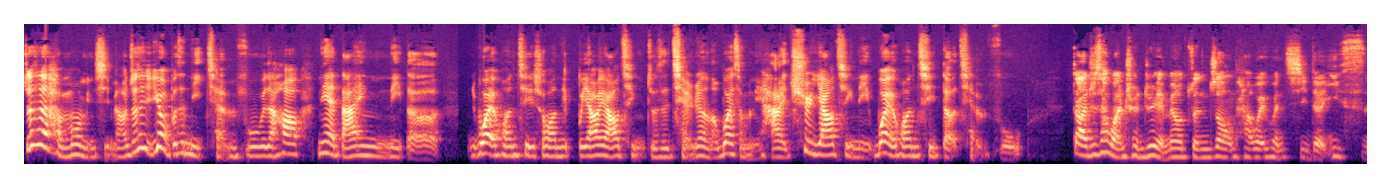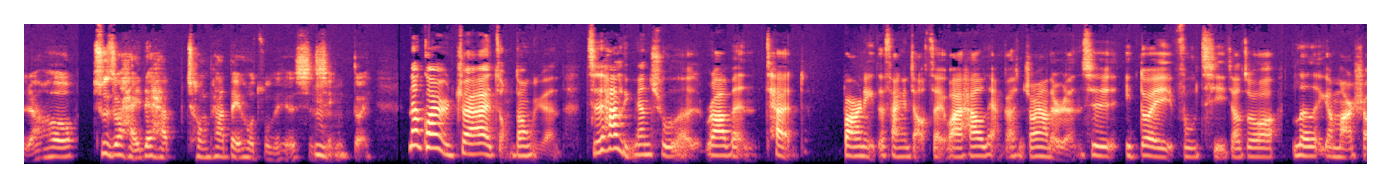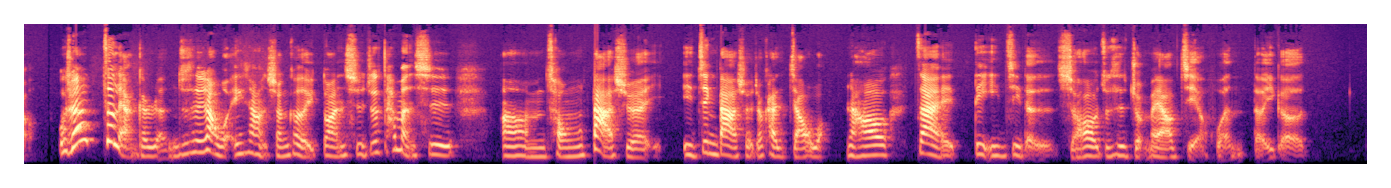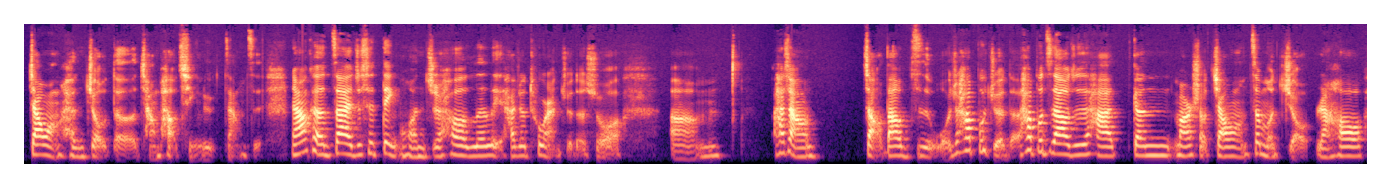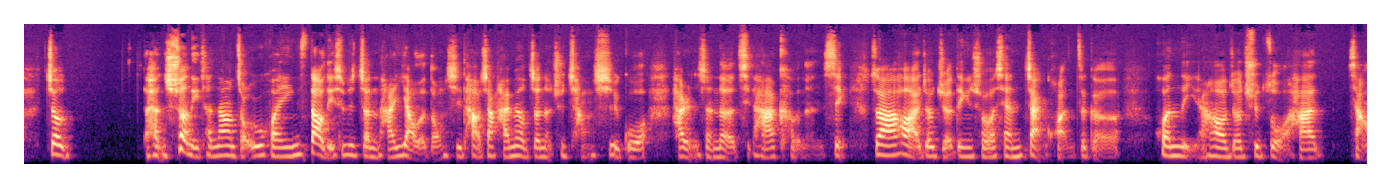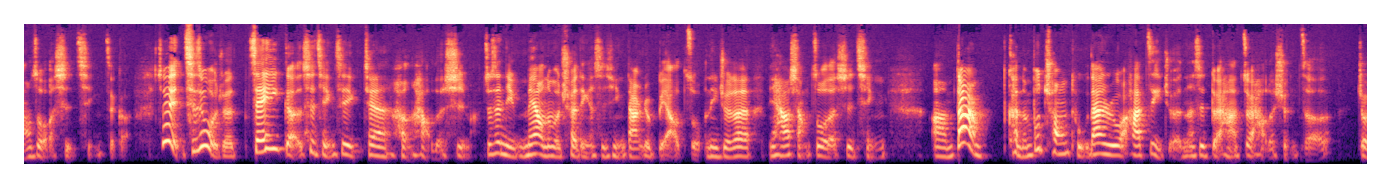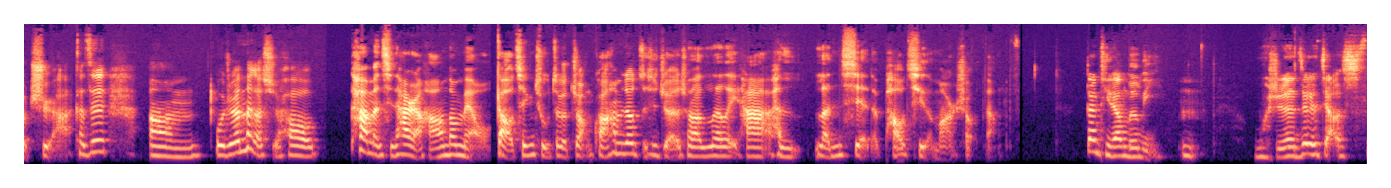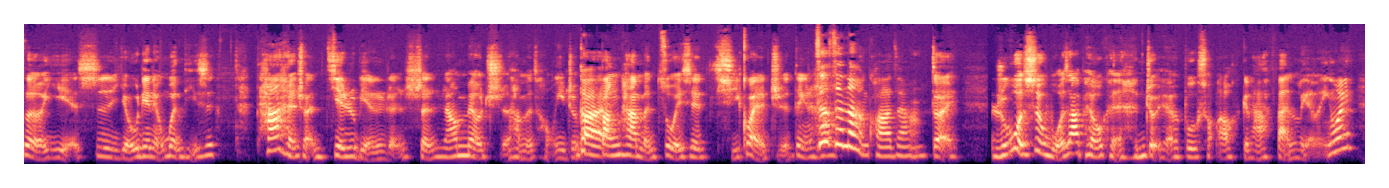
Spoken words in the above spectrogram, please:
就是很莫名其妙，就是又不是你前夫，然后你也答应你的。未婚妻说：“你不要邀请，就是前任了。为什么你还去邀请你未婚妻的前夫？对啊，就是他完全就也没有尊重他未婚妻的意思，然后除此之外还在他从他背后做这些事情。嗯、对，那关于《最爱总动员》，其实它里面除了 Robin、Ted、Barney 这三个角色以外，还有两个很重要的人，是一对夫妻，叫做 Lily 跟 Marshall。我觉得这两个人就是让我印象很深刻的一段是，就是他们是嗯从大学。”一进大学就开始交往，然后在第一季的时候就是准备要结婚的一个交往很久的长跑情侣这样子。然后可能在就是订婚之后，Lily 她就突然觉得说，嗯，她想要找到自我，就她不觉得，她不知道就是她跟 Marshall 交往这么久，然后就。很顺理成章的走入婚姻，到底是不是真的他要的东西？他好像还没有真的去尝试过他人生的其他可能性，所以他后来就决定说先暂缓这个婚礼，然后就去做他想要做的事情。这个，所以其实我觉得这一个事情是一件很好的事嘛，就是你没有那么确定的事情，当然就不要做。你觉得你还有想做的事情，嗯，当然可能不冲突，但如果他自己觉得那是对他最好的选择，就去啊。可是，嗯，我觉得那个时候。他们其他人好像都没有搞清楚这个状况，他们就只是觉得说 Lily 她很冷血的抛弃了 Marshall 这样子。但提到 Lily，嗯，我觉得这个角色也是有点点问题，是他很喜欢介入别人的人生，然后没有取得他们的同意，就帮他们做一些奇怪的决定。这真的很夸张。对，如果是我是他朋友，我可能很久以前会不爽，然后跟他翻脸了，因为。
